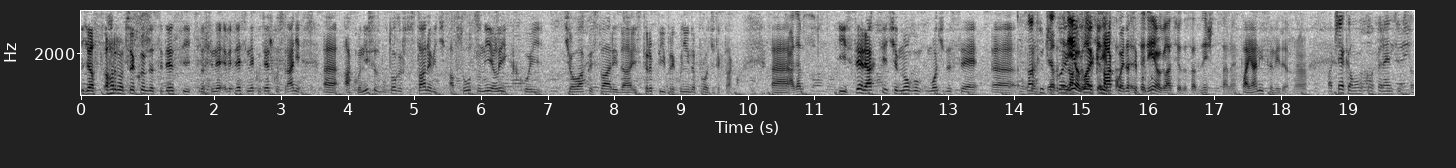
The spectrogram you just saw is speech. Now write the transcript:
ja stvarno očekujem da se desi, da se ne, desi neko teško sranje. E, ako ništa zbog toga što Stanović apsolutno nije lik koji će ovakve stvari da istrpi i preko njih da prođe tek tako. E, Nadam se. I iz te reakcije će mnogo moći da se... e, Zaključe Jel ko se je, nije ko je oglasio, kriv. da, Tako je, da se se potu- nije oglasio da sad ništa stane. Pa ja nisam video. Da. Pa čekamo ovu konferenciju sad.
